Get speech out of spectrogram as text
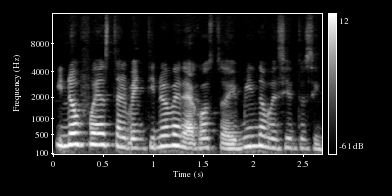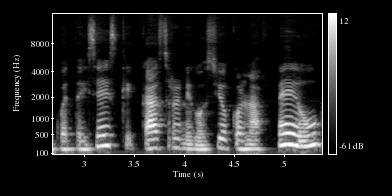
y no fue hasta el 29 de agosto de 1956 que Castro negoció con la FEU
